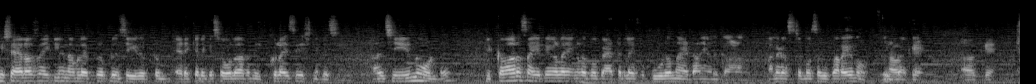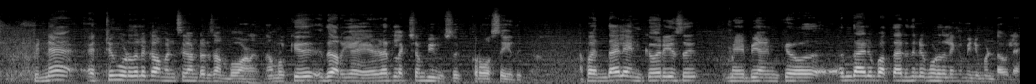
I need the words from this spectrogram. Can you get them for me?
ഈ ഷാലോ സൈക്ലിംഗ് നമ്മൾ എപ്പോഴും ചെയ്തിട്ടും ഇടയ്ക്കിടയ്ക്ക് സോളാറിന് ഇക്വലൈസേഷൻ ഒക്കെ ചെയ്യും. അത് ചെയ്യുന്നതുകൊണ്ട് മിക്കവാറും സൈറ്റുകളെ ഞങ്ങളിപ്പോൾ ബാറ്ററി ലൈഫ് കൂടുന്നതായിട്ടാണ് ഞങ്ങൾ കാണുന്നത്. പല കസ്റ്റമേഴ്സ് അത് പറയുന്നു. ഓക്കെ ഓക്കെ പിന്നെ ഏറ്റവും കൂടുതൽ കമൻസ് കണ്ട ഒരു സംഭവമാണ്. നമുക്ക് ഇത് അറിയാം ഏഴര ലക്ഷം വ്യൂസ് ക്രോസ് ചെയ്ത് അപ്പൊ എന്തായാലും എൻക്വയറീസ് മേ ബി എനിക്ക് എന്തായാലും പത്തായിരത്തിന്റെ കൂടുതലെങ്കിൽ മിനിമം ഉണ്ടാവില്ലേ?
